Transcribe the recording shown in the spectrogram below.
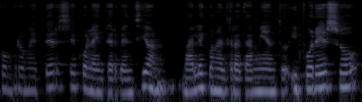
comprometerse con la intervención, ¿vale? Con el tratamiento. Y por eso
